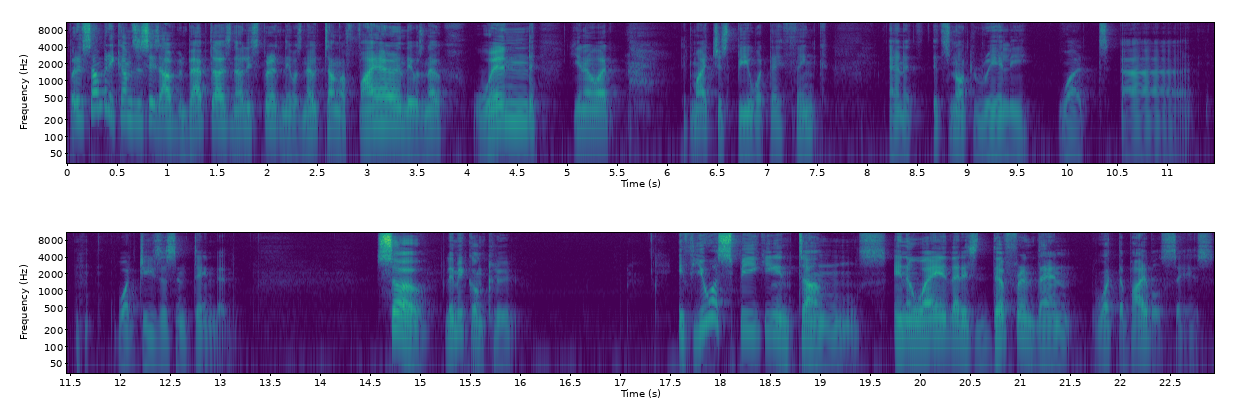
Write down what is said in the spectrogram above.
But if somebody comes and says, I've been baptized in the Holy Spirit, and there was no tongue of fire, and there was no wind, you know what? It might just be what they think and it, it's not really what uh, what Jesus intended. So let me conclude. If you are speaking in tongues in a way that is different than what the Bible says,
